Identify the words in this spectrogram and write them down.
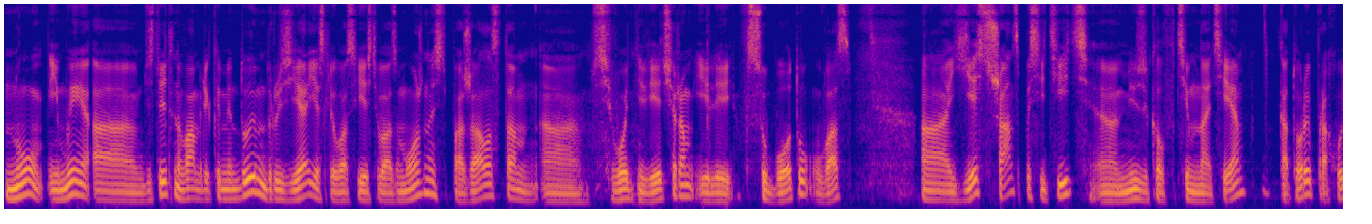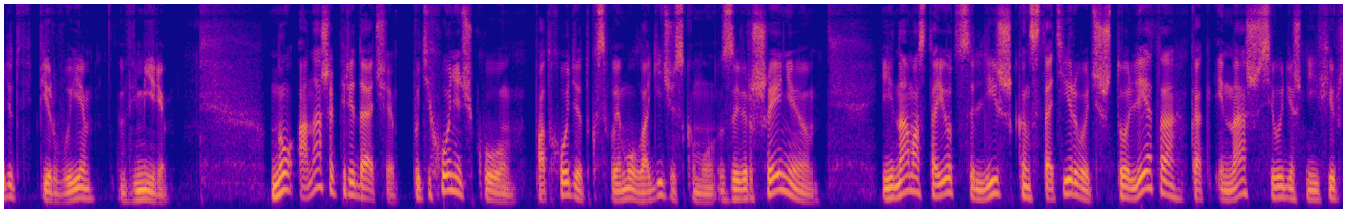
Ну, и мы а, действительно вам рекомендуем, друзья, если у вас есть возможность, пожалуйста, а, сегодня вечером или в субботу у вас а, есть шанс посетить а, мюзикл в темноте, который проходит впервые в мире. Ну, а наша передача потихонечку подходит к своему логическому завершению. И нам остается лишь констатировать, что лето, как и наш сегодняшний эфир,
